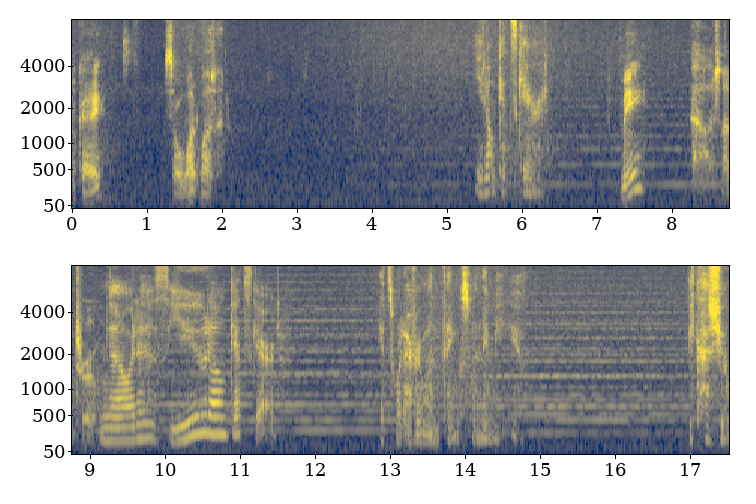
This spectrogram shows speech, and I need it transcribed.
Okay. So what was it? You don't get scared. Me? No, that's not true. No, it is. You don't get scared. It's what everyone thinks when they meet you. Because you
